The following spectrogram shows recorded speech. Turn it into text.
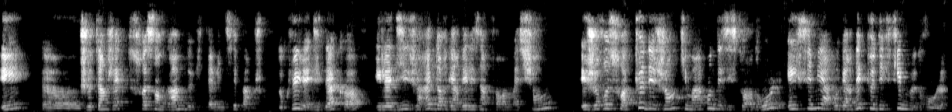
et euh, je t'injecte 60 grammes de vitamine C par jour. Donc lui, il a dit d'accord. Il a dit j'arrête de regarder les informations, et je reçois que des gens qui me racontent des histoires drôles et il s'est mis à regarder que des films drôles.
